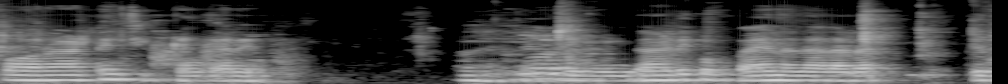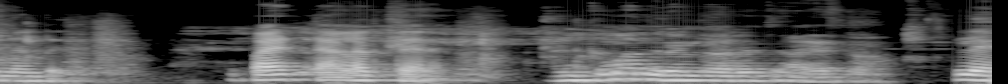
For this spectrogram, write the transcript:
പൊറാട്ടയും ചിക്കൻ കറിയും. ഡാഡി കുപ്പായ അതവിടെ തിന്നുണ്ട് കുപ്പായ ഇട്ട ആളെടുത്ത് തരാം. അല്ലേ.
